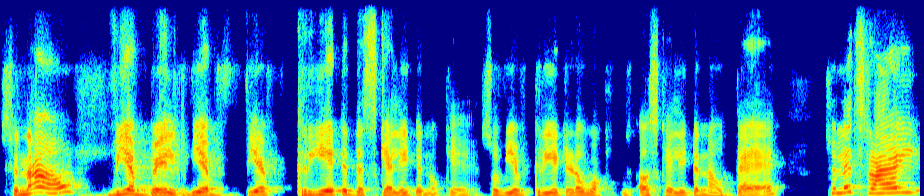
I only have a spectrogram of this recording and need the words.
So now we have built, we have we have created the skeleton. Okay. So we have created a, a skeleton out there. So let's try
